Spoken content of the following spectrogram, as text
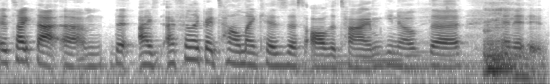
It's like that. Um, that I, I feel like I tell my kids this all the time. You know the and it, it,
